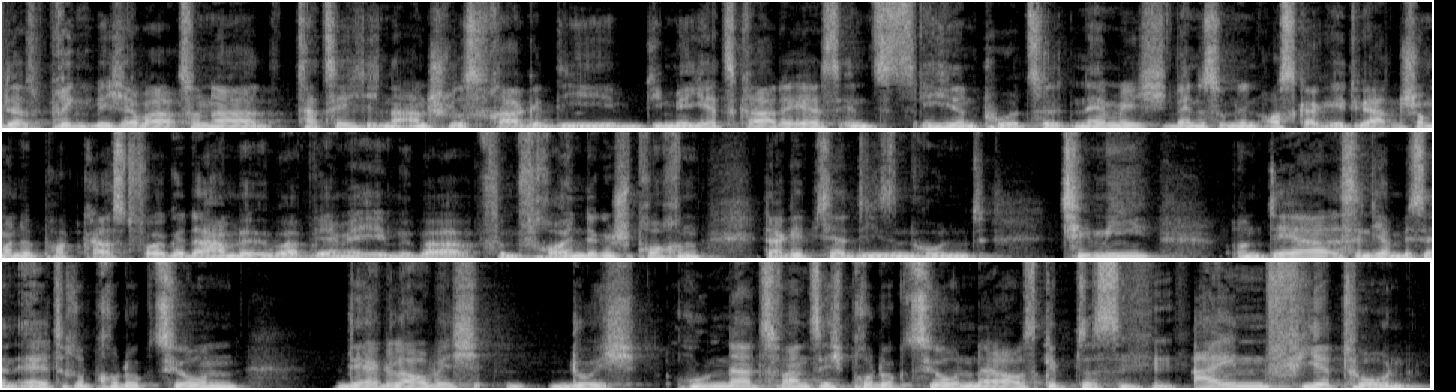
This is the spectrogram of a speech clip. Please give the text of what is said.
das bringt mich aber zu einer tatsächlich einer Anschlussfrage, die, die mir jetzt gerade erst ins Gehirn purzelt. Nämlich, wenn es um den Oscar geht. Wir hatten schon mal eine Podcast-Folge, da haben wir über, wir haben ja eben über fünf Freunde gesprochen. Da gibt's ja diesen Hund Timmy und der, es sind ja ein bisschen ältere Produktionen, der, glaube ich, durch 120 Produktionen, daraus gibt es einen Vierton.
